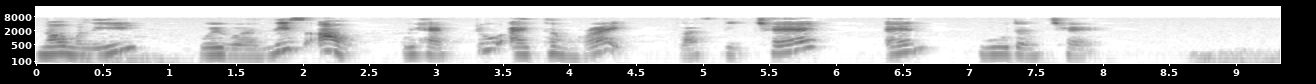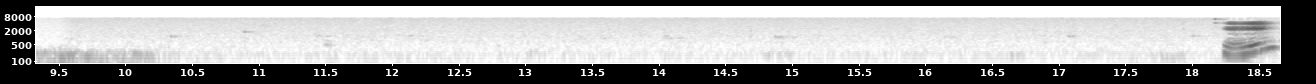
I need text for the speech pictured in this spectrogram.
normally we will list out. We have two items, right? Plastic chair and wooden chair. Okay.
